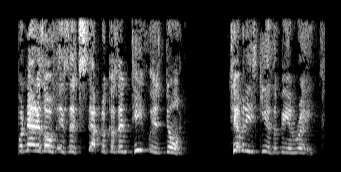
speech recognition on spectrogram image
but now it's, it's accepted because Antifa is doing it. Me these kids are being raised.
